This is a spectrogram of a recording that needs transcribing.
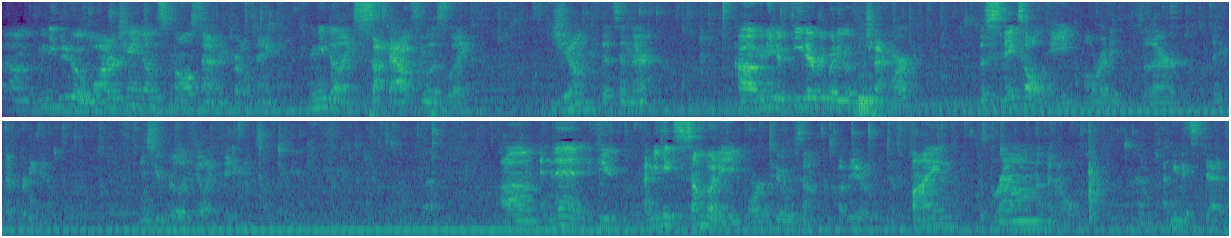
Um, we need to do a water change on the small snapping turtle tank. We need to like suck out some of this like junk that's in there. Uh, we need to feed everybody with a check mark. The snakes all ate already, so they're I think they're pretty good. Unless you really feel like feeding them something. Um, and then if you, I need somebody or two of some of you to find the brown anole. I think it's dead.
